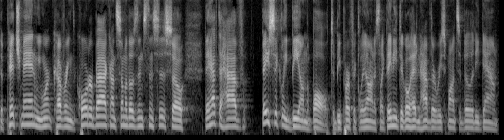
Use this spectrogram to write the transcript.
the pitch man, we weren't covering the quarterback on some of those instances. So they have to have basically be on the ball to be perfectly honest. Like they need to go ahead and have their responsibility down.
